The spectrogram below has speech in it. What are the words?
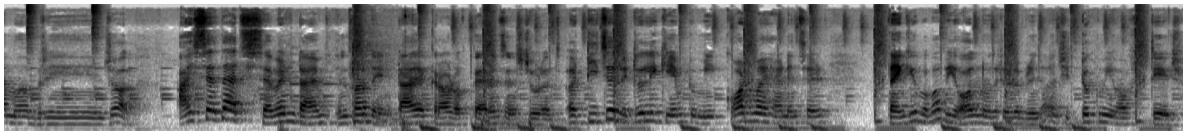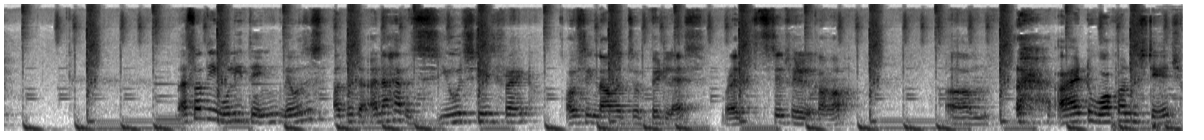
am a brinjal." I said that seven times in front of the entire crowd of parents and students. A teacher literally came to me, caught my hand, and said, Thank you, Baba. We all know that you're a brinjal. And she took me off stage. That's not the only thing. There was this other time, and I have a huge stage fright. Obviously, now it's a bit less, but I still feel it'll come up. Um, I had to walk on the stage,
